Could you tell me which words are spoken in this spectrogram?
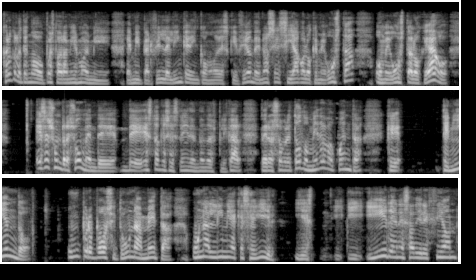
creo que lo tengo puesto ahora mismo en mi, en mi perfil de LinkedIn como descripción de no sé si hago lo que me gusta o me gusta lo que hago ese es un resumen de, esto que se estoy intentando explicar, pero sobre todo me he dado cuenta que teniendo un propósito, una meta, una línea que seguir y, ir en esa dirección,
